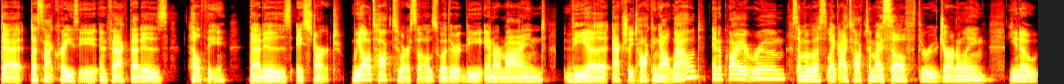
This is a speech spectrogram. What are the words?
that that's not crazy. In fact, that is healthy. That is a start. We all talk to ourselves, whether it be in our mind via actually talking out loud in a quiet room. Some of us, like I talk to myself through journaling. You know,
